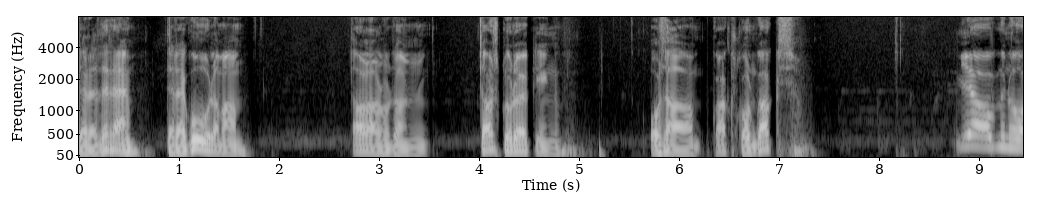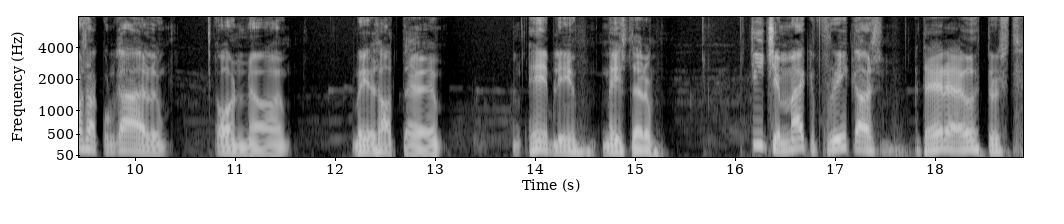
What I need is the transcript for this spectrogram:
tere, tere, tere kuulama. alanud on taskurööking osa kaks, kolm, kaks. ja minu vasakul käel on äh, meie saate heeblimeister DJ Mac Freekas. tere õhtust.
